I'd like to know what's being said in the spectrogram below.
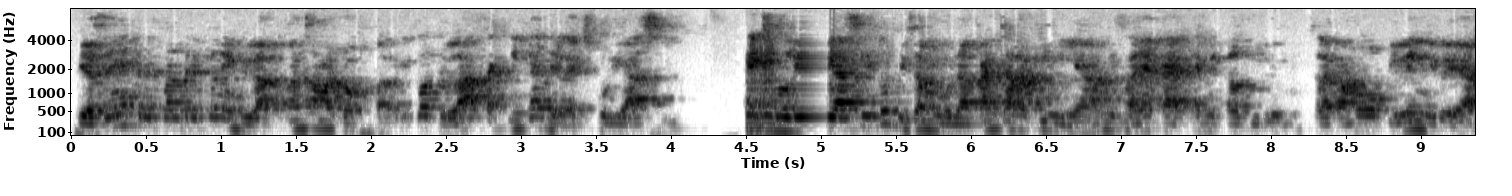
biasanya treatment-treatment yang dilakukan sama dokter itu adalah tekniknya adalah eksfoliasi. Eksfoliasi itu bisa menggunakan cara kimia, misalnya kayak chemical peeling, misalnya kamu mau peeling gitu ya,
